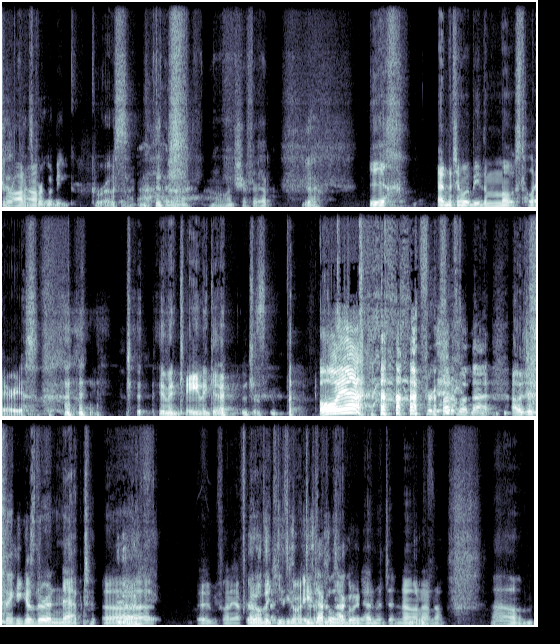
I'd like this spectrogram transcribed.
Yeah, Toronto. Pittsburgh would be gross. Ugh, yeah, I don't want to cheer for them. Yeah. Ugh. Edmonton would be the most hilarious. Him and Kane again. Just Oh yeah, I forgot about that. I was just thinking because they're inept. Uh, It'd be funny. I, forgot don't think that. he's going to He's definitely not going to Edmonton. No, no, No. no. Um,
